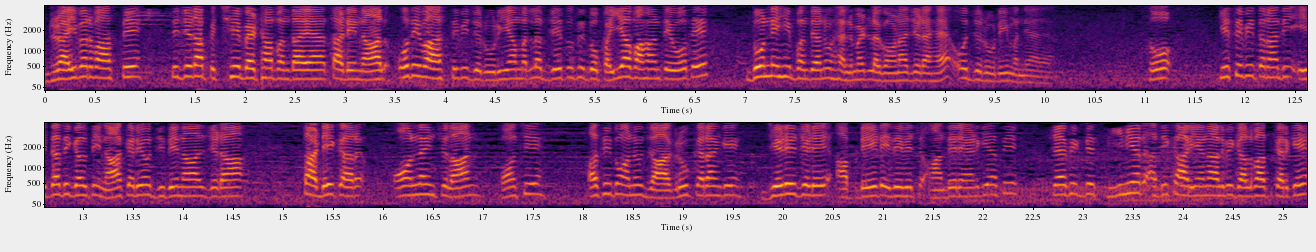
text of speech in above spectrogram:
ਡਰਾਈਵਰ ਵਾਸਤੇ ਤੇ ਜਿਹੜਾ ਪਿੱਛੇ ਬੈਠਾ ਬੰਦਾ ਆ, ਤੁਹਾਡੇ ਨਾਲ ਉਹਦੇ ਵਾਸਤੇ ਵੀ ਜ਼ਰੂਰੀ ਆ। ਮਤਲਬ ਜੇ ਤੁਸੀਂ ਦੋ ਪਹੀਆ ਵਾਹਨ ਤੇ ਹੋ ਤੇ ਦੋਨੇ ਹੀ ਬੰਦਿਆਂ ਨੂੰ ਹੈਲਮਟ ਲਗਾਉਣਾ ਜਿਹੜਾ ਹੈ, ਉਹ ਜ਼ਰੂਰੀ ਮੰਨਿਆ ਆ। ਸੋ, ਕਿਸੇ ਵੀ ਤਰ੍ਹਾਂ ਦੀ ਇਦਾਂ ਦੀ ਗਲਤੀ ਨਾ ਕਰਿਓ, ਜਿਹਦੇ ਨਾਲ ਜਿਹੜਾ ਤੁਹਾਡੇ ਘਰ ਆਨਲਾਈਨ ਚਲਾਨ ਪਹੁੰਚੇ ਅਸੀਂ ਤੁਹਾਨੂੰ ਜਾਗਰੂਕ ਕਰਾਂਗੇ, ਜਿਹੜੇ ਜਿਹੜੇ ਅਪਡੇਟ ਇਹਦੇ ਵਿੱਚ ਆਉਂਦੇ ਰਹਿਣਗੇ। ਅਸੀਂ ਟ੍ਰੈਫਿਕ ਦੇ ਸੀਨੀਅਰ ਅਧਿਕਾਰੀਆਂ ਨਾਲ ਵੀ ਗੱਲਬਾਤ ਕਰਕੇ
